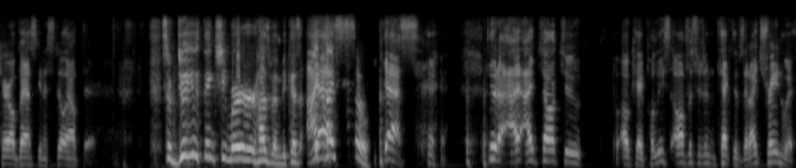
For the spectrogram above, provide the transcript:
Carole Baskin is still out there. So, do you think she murdered her husband? Because I yes. kind of do. Yes, dude. I I talked to okay police officers and detectives that I trained with,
